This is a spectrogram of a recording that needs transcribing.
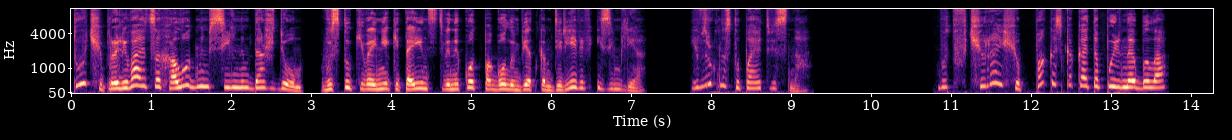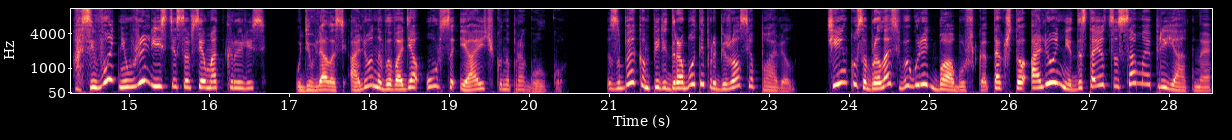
Тучи проливаются холодным сильным дождем, выстукивая некий таинственный кот по голым веткам деревьев и земле. И вдруг наступает весна. Вот вчера еще пакость какая-то пыльная была, а сегодня уже листья совсем открылись, удивлялась Алена, выводя Урса и Аечку на прогулку. С Беком перед работой пробежался Павел. Теньку собралась выгулять бабушка, так что Алене достается самое приятное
